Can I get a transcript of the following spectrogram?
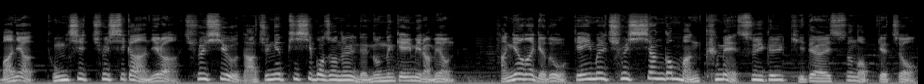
만약 동시 출시가 아니라 출시 후 나중에 PC 버전을 내놓는 게임이라면 당연하게도 게임을 출시한 것만큼의 수익을 기대할 순 없겠죠.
